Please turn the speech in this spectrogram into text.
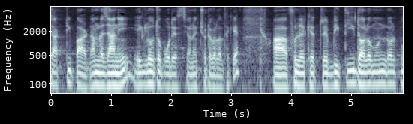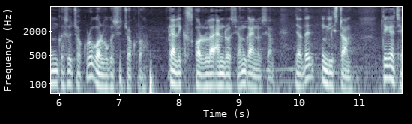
চারটি পার্ট আমরা জানি, এগুলোও তো পড়ে এসছি অনেক ছোটোবেলা থেকে ফুলের ক্ষেত্রে বৃতি, দলমণ্ডল পুঙ্কেশ্বর চক্র গর্ভকেশের চক্র, ক্যালিক্স, করলা, অ্যান্ড্রোসিয়াম, গাইনোসিয়াম, যাদের ইংলিশ টার্ম ঠিক আছে?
